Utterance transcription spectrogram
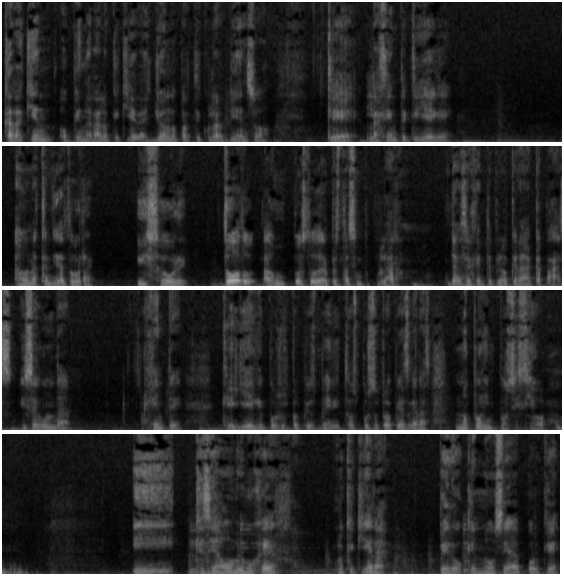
Cada quien opinará lo que quiera. Yo en lo particular pienso que la gente que llegue a una candidatura y sobre todo a un puesto de representación popular debe ser gente, primero que nada, capaz y segunda, gente que llegue por sus propios méritos, por sus propias ganas, no por imposición. Y que sea hombre mujer, lo que quieran, pero que no sea porque,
